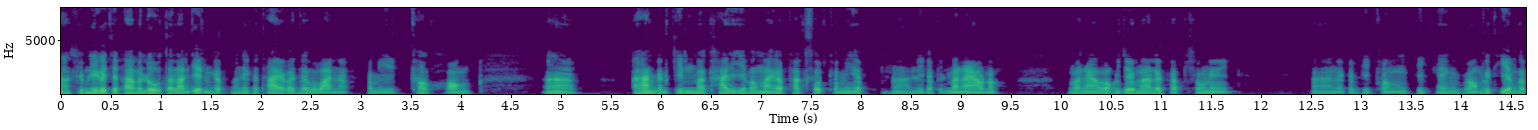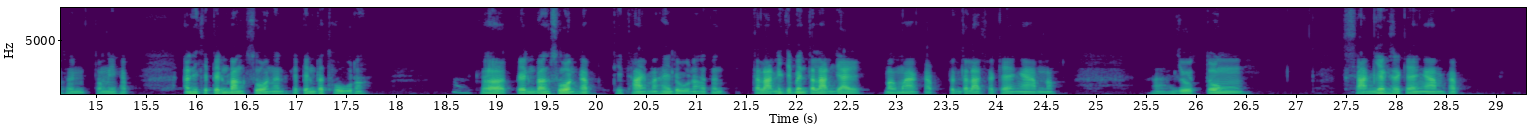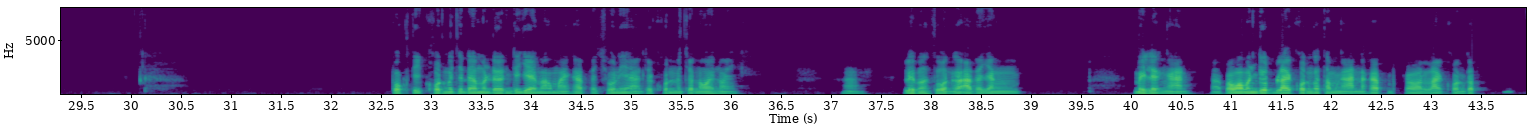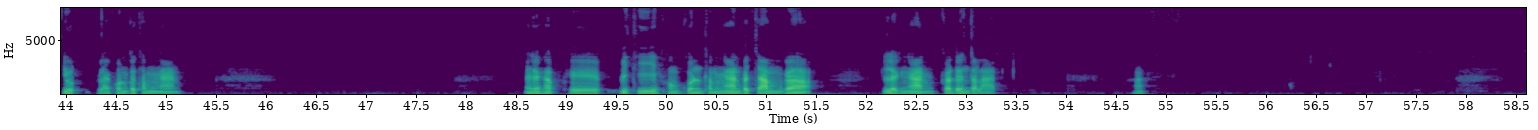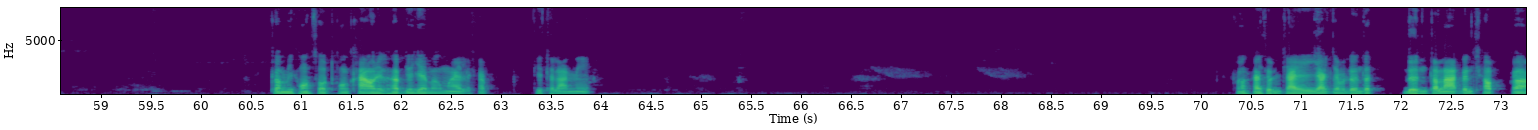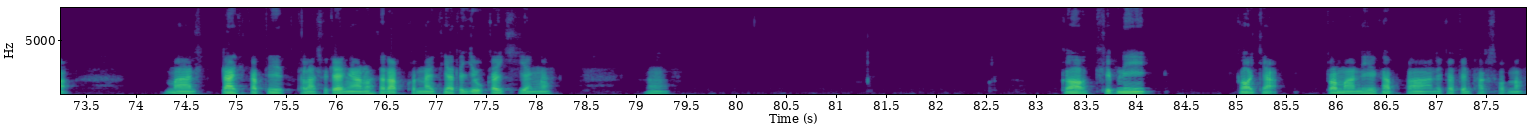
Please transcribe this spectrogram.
อ่าคลิปนี้ก็จะพามาดูตลาดเย็นครับ อันนี้ก็ถ่ายว้ตั้งแต่เมื่อวานนะก็มีข้าวของ อ่าอาหารการกินมาขายเยอะแยะมากมายครับผักสดก็มีครับ อ่า นี่ก็เป็นมะนาวเนาะมะนาวออกเยอะมากเลยครับช่วงนี้ อ่า แล้วก็มีของพริกแห้งหอมกระเทียมครับตรงนี้ครับ อันนี้จะเป็นบางส่วนนะจะเป็นปลาทูเนาะก็เป็นบางส่วนครับที่ถ่ายมาให้ดูเนาะตตลาดนี้จะเป็นตลาดใหญ่มากๆครับ เป็นตลาดสแกงามเนาะ อ่า อยู่ตรงสามแยกสแกงามครับ ปกติคนก็จะเดินมาเดินเยอะแยะมากมายครับ แต่ช่วงนี้อาจจะคนอาจจะน้อยหน่อย อ่าหรือบางส่วนก็อาจจะยังไม่เลิกงาน เพราะว่ามันหยุดหลายคนก็ทำงานนะครับ ก็หลายคนก็หยุดหลายคนก็ทำงานนี่แหละครับ คือวิถีของคนทำงานประจำก็เลิกงานก็เดินตลาด ก็มีของสดของคาวนี่แหละครับเยอะแยะมากมายเลยครับ ที่ตลาดนี้ ก็ใครสนใจอยากจะมาเดินเดินตลาดเดินช็อปก็มาได้ครับที่ตลาดสแกงามนะสำหรับคนไหนที่อาจจะอยู่ใกล้เคียงนะอืมก็คลิปนี้ก็จะประมาณนี้ครับ อ่า นี่ก็เป็นผักสดเนาะ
